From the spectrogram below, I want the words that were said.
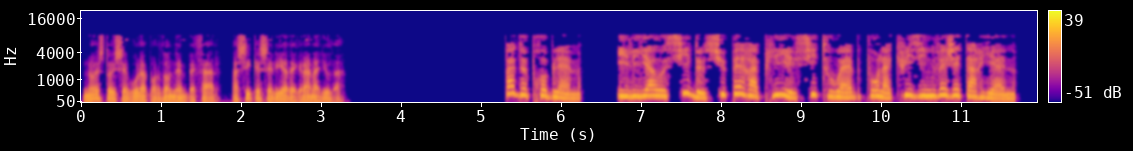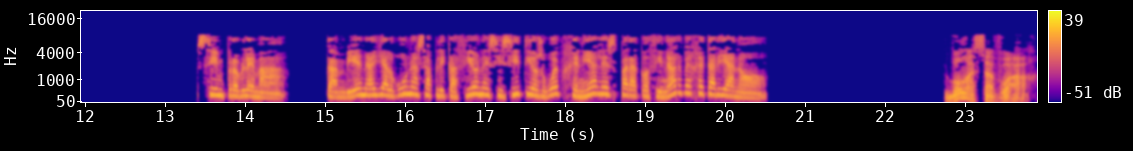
No estoy segura por dónde empezar, así que sería de gran ayuda. Pas de problème. Il y a aussi de super applis et sites web pour la cuisine végétarienne. Sin problema. También hay algunas aplicaciones y sitios web geniales para cocinar vegetariano. Bon à savoir.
